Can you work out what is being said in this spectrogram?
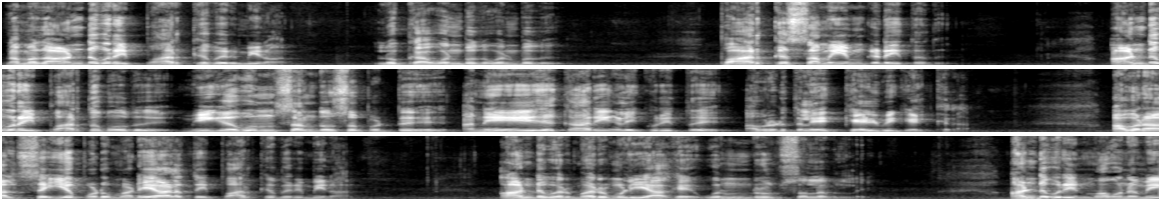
நமது ஆண்டவரை பார்க்க விரும்பினான். லூக்கா ஒன்பது ஒன்பது. பார்க்க சமயம் கிடைத்தது. ஆண்டவரை பார்த்தபோது மிகவும் சந்தோஷப்பட்டு அநேக காரியங்களை குறித்து அவரிடத்திலே கேள்வி கேட்கிறார் அவரால் செய்யப்படும் அடையாளத்தை பார்க்க விரும்பினான். ஆண்டவர் மறுமொழியாக ஒன்றும் சொல்லவில்லை. ஆண்டவரின் மௌனமே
